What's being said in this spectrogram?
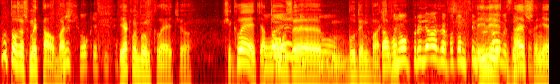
Ну теж ж метал, бач. Ключок якийсь. Як ми будемо клеїти його? Чи клеїть, а то вже будемо Та бачити. воно приляже, а потім цим придавиться. знаєш, що ні,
